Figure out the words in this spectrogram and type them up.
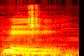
Hmm.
